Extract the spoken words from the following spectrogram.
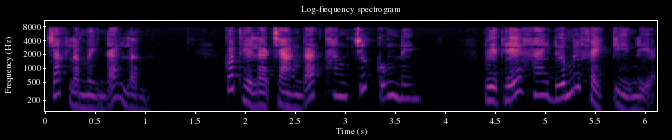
chắc là mình đã lầm. Có thể là chàng đã thăng chức cũng nên. Vì thế hai đứa mới phải kỷ niệm.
